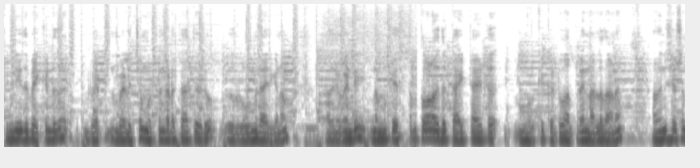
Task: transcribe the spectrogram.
പിന്നെ ഇത് വെക്കേണ്ടത് വെളിച്ചം മുട്ടും കിടക്കാത്ത ഒരു റൂമിലായിരിക്കണം. അതിനുവേണ്ടി നമുക്ക് എത്രത്തോളം ഇത് ടൈറ്റായിട്ട് മുറുക്കി കെട്ടുമോ അത്രയും നല്ലതാണ്. അതിനുശേഷം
